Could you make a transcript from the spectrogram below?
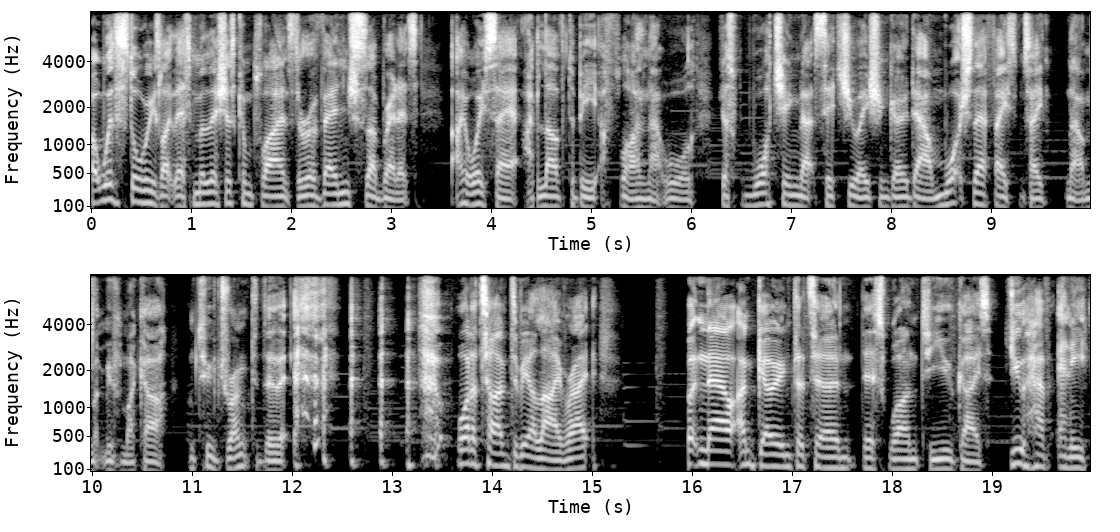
But with stories like this, malicious compliance, the revenge subreddits, I always say it, I'd love to be a fly on that wall, just watching that situation go down, watch their face and say, No, I'm not moving my car. I'm too drunk to do it. what a time to be alive, right? But now I'm going to turn this one to you guys. Do you have any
